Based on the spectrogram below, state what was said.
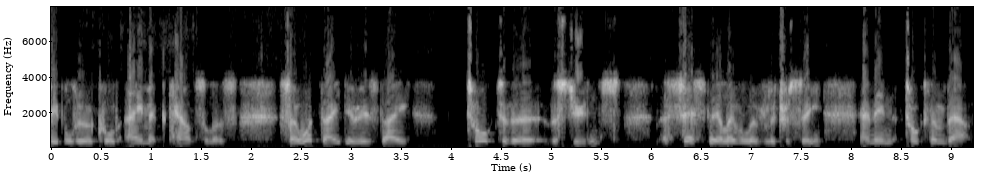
people who are called AMEP counsellors. So what they do is they talk to the, the students, assess their level of literacy, and then talk to them about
